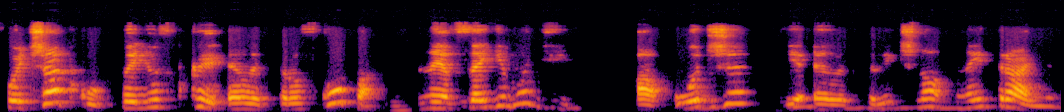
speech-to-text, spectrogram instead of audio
Спочатку пелюстки електроскопа не взаємодіють, а отже є електрично нейтральними.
